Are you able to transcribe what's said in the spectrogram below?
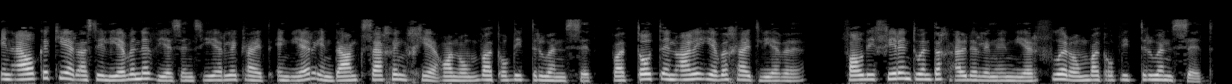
En elke keer als die levende wezens eerlijkheid en eer en dankzegging gee aan hom wat op die troon zit, wat tot in alle eeuwigheid lewe, val die 24 ouderlingen neer voor hom wat op die troon zit,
